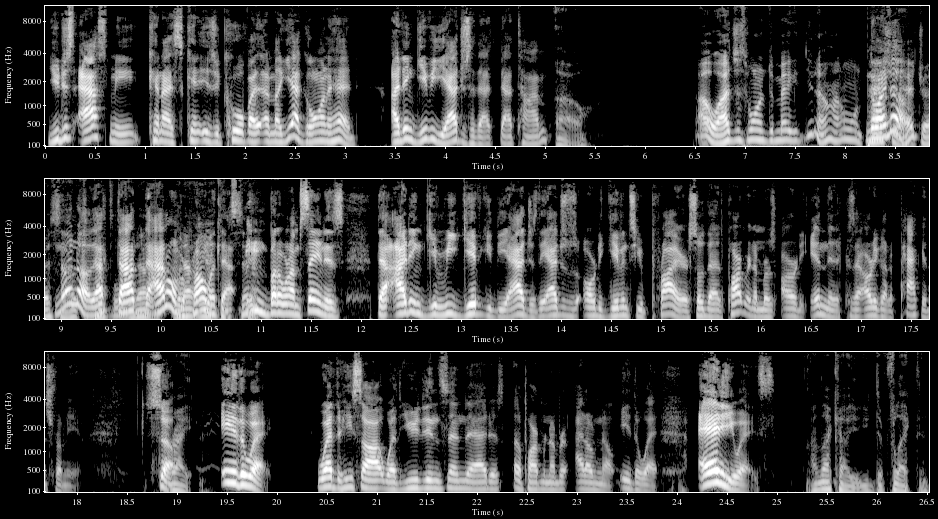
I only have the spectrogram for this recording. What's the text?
You just asked me, "Can I? Can, is it cool if I?" I'm like, "Yeah, go on ahead." I didn't give you the address at that that time. Oh. Oh, I just wanted to make it. You know, I don't want to No, I pass know. your address. no, no, that's that, without- I don't have a problem with that. but what I'm saying is that I didn't give, re-give you the address. The address was already given to you prior, so that apartment number is already in there because I already got a package from you. So Right. either way, whether he saw it, whether you didn't send the address, apartment number, I don't know. Either way, anyways, I like how you deflecting.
